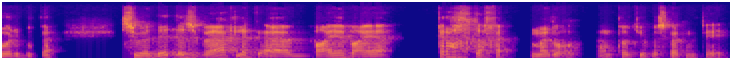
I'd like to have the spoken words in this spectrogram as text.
woordeboeke. So dit is werklik 'n uh, baie baie kragtige middel om tot jou beskikking te hê.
